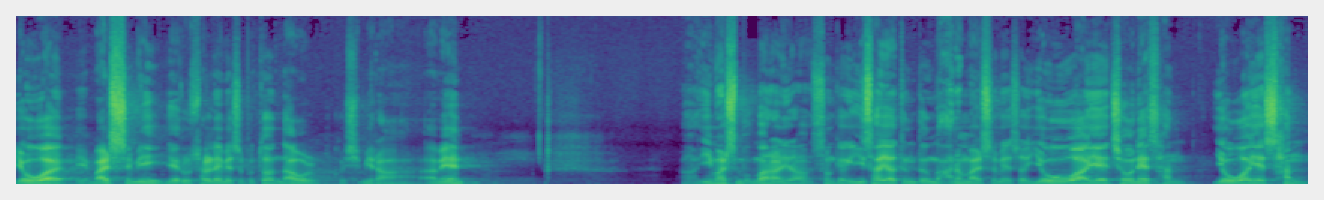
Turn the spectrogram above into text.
여호와의 말씀이 예루살렘에서부터 나올 것임이라 아멘. 아, 이 말씀뿐만 아니라 성경 이사야 등등 많은 말씀에서 여호와의 전의 산, 여호와의 산,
